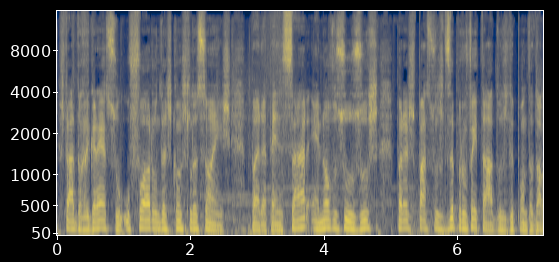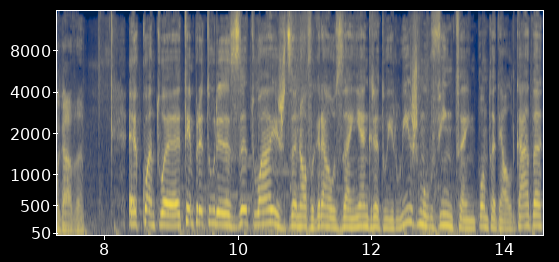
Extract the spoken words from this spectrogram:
Está de regresso o Fórum das Constelações para pensar em novos usos para espaços desaproveitados de Ponta Delgada. Quanto a temperaturas atuais, 19 graus em Angra do Heroísmo, 20 em Ponta Delgada,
